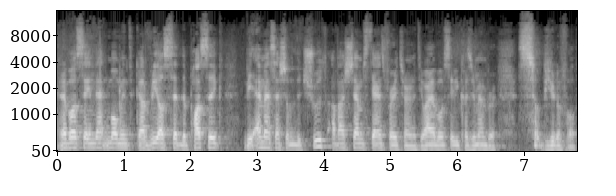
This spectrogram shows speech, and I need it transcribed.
And I both say in that moment, Gavriel said the Pasuk, the MS Hashem, the truth of Hashem stands for eternity. Why I both say? Because remember, so beautiful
